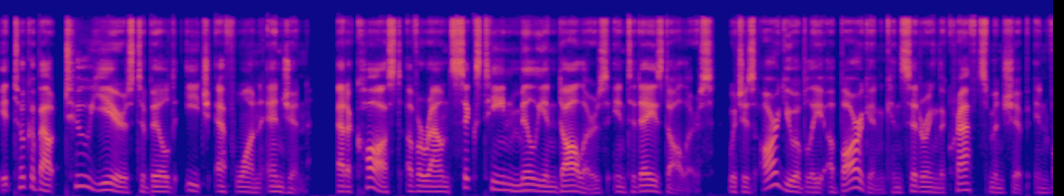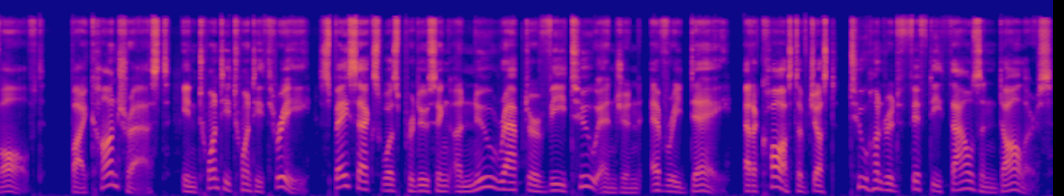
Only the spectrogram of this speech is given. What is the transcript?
it took about two years to build each F1 engine, at a cost of around $16 million in today's dollars, which is arguably a bargain considering the craftsmanship involved. By contrast, in 2023, SpaceX was producing a new Raptor V2 engine every day, at a cost of just $250,000.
